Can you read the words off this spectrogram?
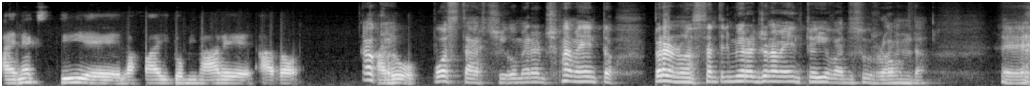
a NXT e la fai dominare a Raw. Ok, può starci come ragionamento, però nonostante il mio ragionamento io vado su Ronda. Eh,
